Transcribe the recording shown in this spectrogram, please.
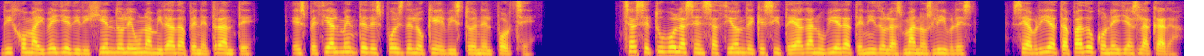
dijo Maybelle dirigiéndole una mirada penetrante, especialmente después de lo que he visto en el porche. Chase tuvo la sensación de que si Teagan hubiera tenido las manos libres, se habría tapado con ellas la cara.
